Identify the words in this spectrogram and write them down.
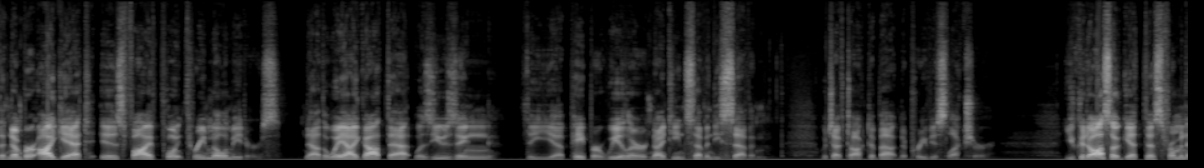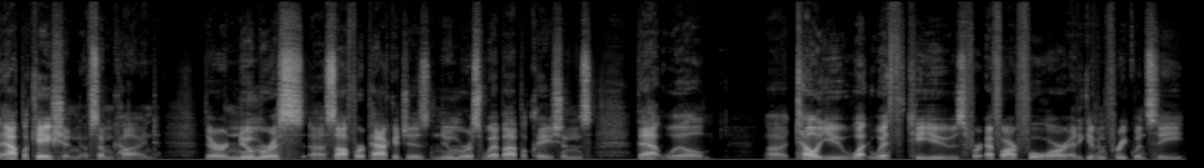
The number I get is 5.3 millimeters. Now the way I got that was using the uh, paper Wheeler 1977, which I've talked about in a previous lecture. You could also get this from an application of some kind. There are numerous uh, software packages, numerous web applications that will uh, tell you what width to use for FR4 at a given frequency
